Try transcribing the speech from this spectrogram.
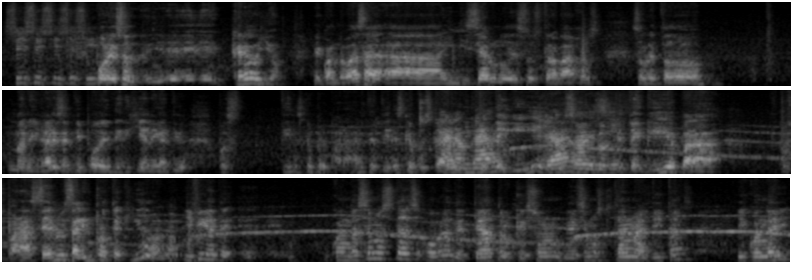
Sí, sí, sí, sí, sí. Por eso eh, eh, creo yo que cuando vas a, a iniciar uno de esos trabajos, sobre todo manejar ese tipo de energía negativa, pues tienes que prepararte, tienes que buscar a alguien claro, que te guíe, claro Exacto, que que te guíe para, pues, para hacerlo y salir protegido, ¿no? Y fíjate, eh, cuando hacemos estas obras de teatro que son, decimos que están malditas, y cuando hay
